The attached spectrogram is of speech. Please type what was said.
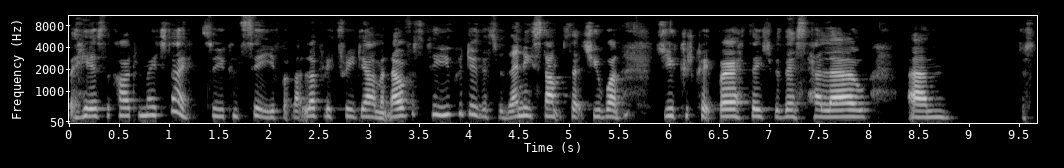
but here's the card we made today. So you can see you've got that lovely 3D element. Now, obviously, you could do this with any stamp sets you want. So you could create birthdays with this, hello. Um, just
